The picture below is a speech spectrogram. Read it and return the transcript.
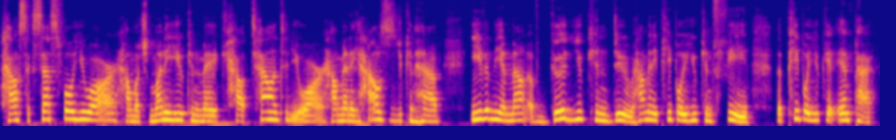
how successful you are, how much money you can make, how talented you are, how many houses you can have, even the amount of good you can do, how many people you can feed, the people you can impact,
